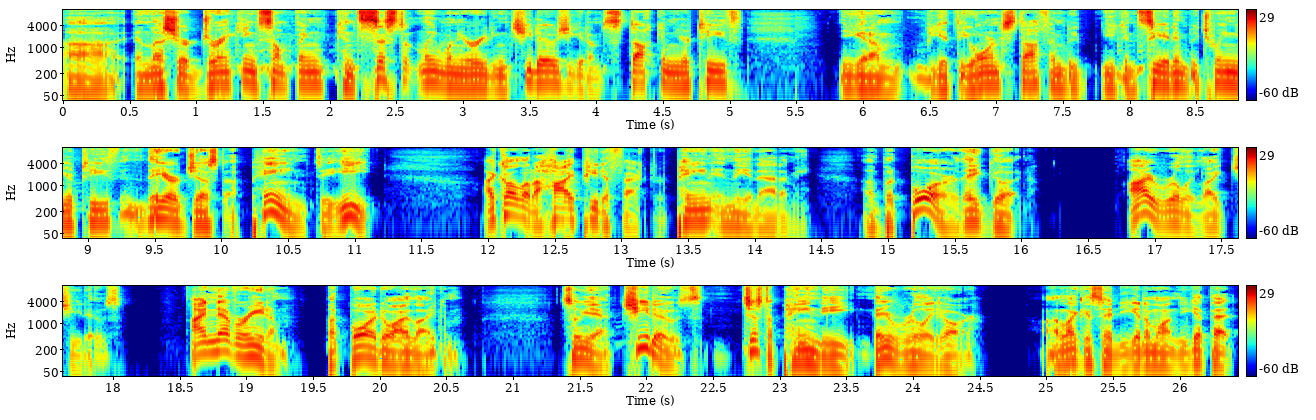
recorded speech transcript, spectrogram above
Uh, unless you're drinking something consistently when you're eating Cheetos, you get them stuck in your teeth. You get them, you get the orange stuff, and be, you can see it in between your teeth, and they are just a pain to eat. I call it a high PETA factor, pain in the anatomy. Uh, but boy, are they good. I really like Cheetos. I never eat them, but boy, do I like them. So yeah, Cheetos, just a pain to eat. They really are. Uh, like I said, you get them on, you get that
